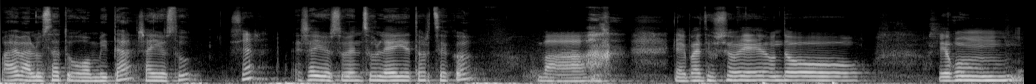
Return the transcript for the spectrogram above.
Bai, ba, luzatu gonbita, saiozu. Zer? Esaiozu entzulei etortzeko. Ba, gai bat duzue ondo egun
